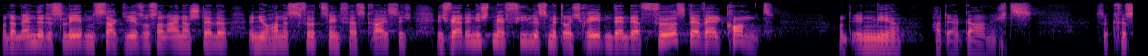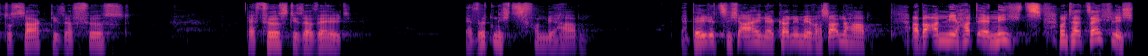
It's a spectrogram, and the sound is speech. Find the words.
Und am Ende des Lebens sagt Jesus an einer Stelle in Johannes 14, Vers 30, ich werde nicht mehr vieles mit euch reden, denn der Fürst der Welt kommt und in mir hat er gar nichts. So Christus sagt, dieser Fürst, der Fürst dieser Welt, er wird nichts von mir haben. Er bildet sich ein, er könne mir was anhaben, aber an mir hat er nichts. Und tatsächlich,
